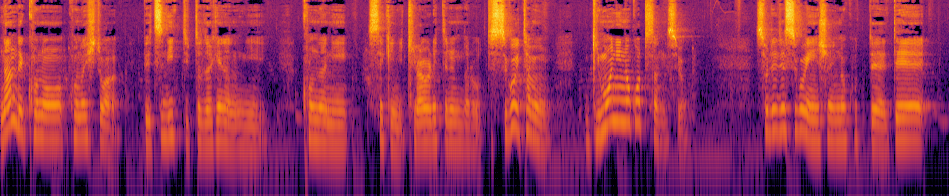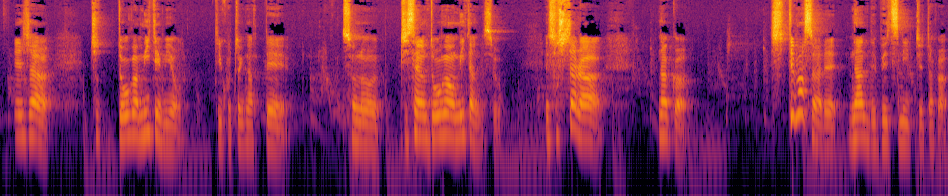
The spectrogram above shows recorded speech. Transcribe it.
なんでこのこの人は別にって言っただけなのにこんなに世間に嫌われてるんだろうってすごい多分疑問に残ってたんですよ。それですごい印象に残ってででじゃあちょっと動画見てみようっていうことになってその実際の動画を見たんですよ。そしたらなんか知ってます？あれなんで別にって言ったか。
